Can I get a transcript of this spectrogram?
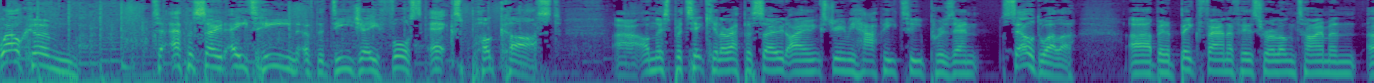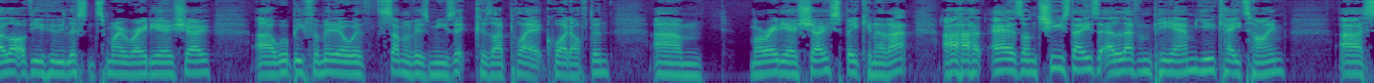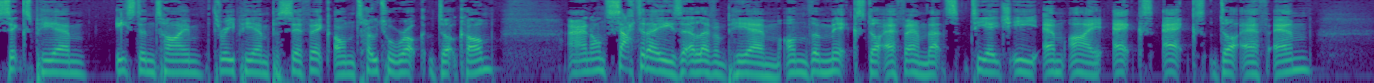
welcome to episode 18 of the DJ Force X podcast. Uh, on this particular episode, I am extremely happy to present Celldweller. I've uh, been a big fan of his for a long time, and a lot of you who listen to my radio show uh, will be familiar with some of his music because I play it quite often. Um, my radio show, speaking of that, uh, airs on Tuesdays at 11 p.m. UK time, uh, 6 p.m. Eastern time, 3 p.m. Pacific on TotalRock.com. And on Saturdays at 11 p.m. on the Mixx.fm. That's T H E M I X X.fm.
